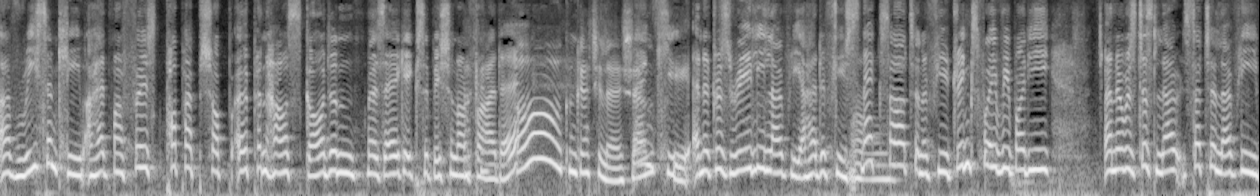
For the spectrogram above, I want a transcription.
I've recently I had my first pop up shop open house garden mosaic exhibition on Friday. Oh, congratulations. Thank you, and it was really lovely. I had a few snacks out and a few drinks for everybody. And it was just lo- such a lovely,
